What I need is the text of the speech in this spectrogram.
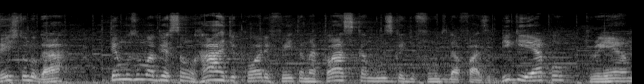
Sexto lugar, temos uma versão hardcore feita na clássica música de fundo da fase Big Apple 3M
